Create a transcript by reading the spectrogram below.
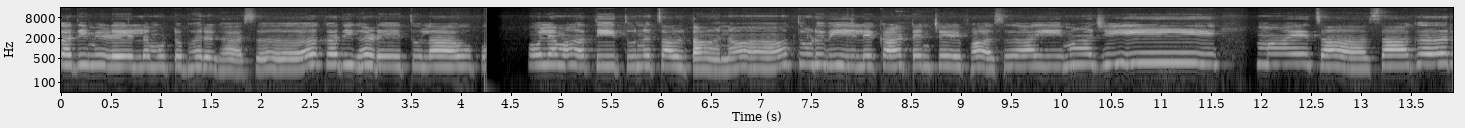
कधी मिळेल मुठभर घास कधी घडे तुला उप ओल्या मातीतून चालताना तुडविले काट्यांचे फास. आई माझी मायेचा सागर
